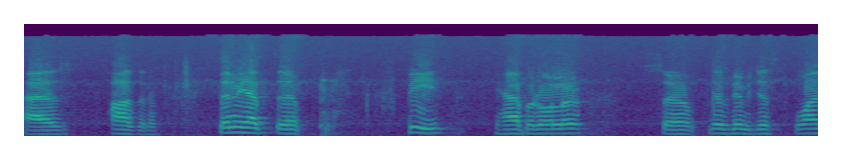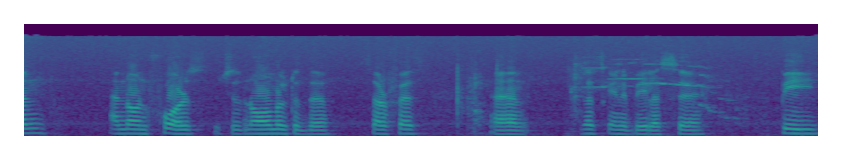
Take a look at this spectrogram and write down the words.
as positive. Then we have the B, you have a roller, so there's going to be just one unknown force which is normal to the surface and that's going to be let's say B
